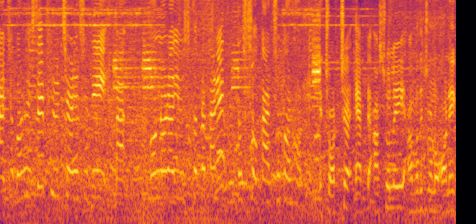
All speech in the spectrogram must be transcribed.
কার্যকর হয়েছে। ফিউচারে যদি বা অন্যরা ইউজ করতে পারে তো সো কার্যকর হবে। চর্চা অ্যাপটা আসলে আমাদের জন্য অনেক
